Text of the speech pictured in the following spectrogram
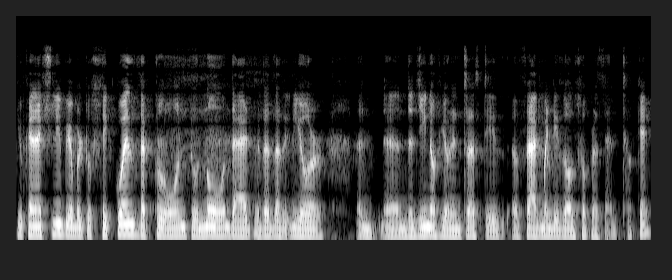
You can actually be able to sequence the clone to know that whether the, your uh, the gene of your interest is a fragment is also present okay.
